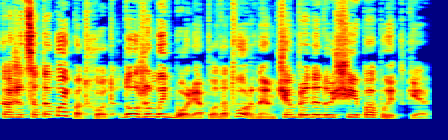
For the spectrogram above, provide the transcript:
Кажется, такой подход должен быть более плодотворным, чем предыдущие попытки.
